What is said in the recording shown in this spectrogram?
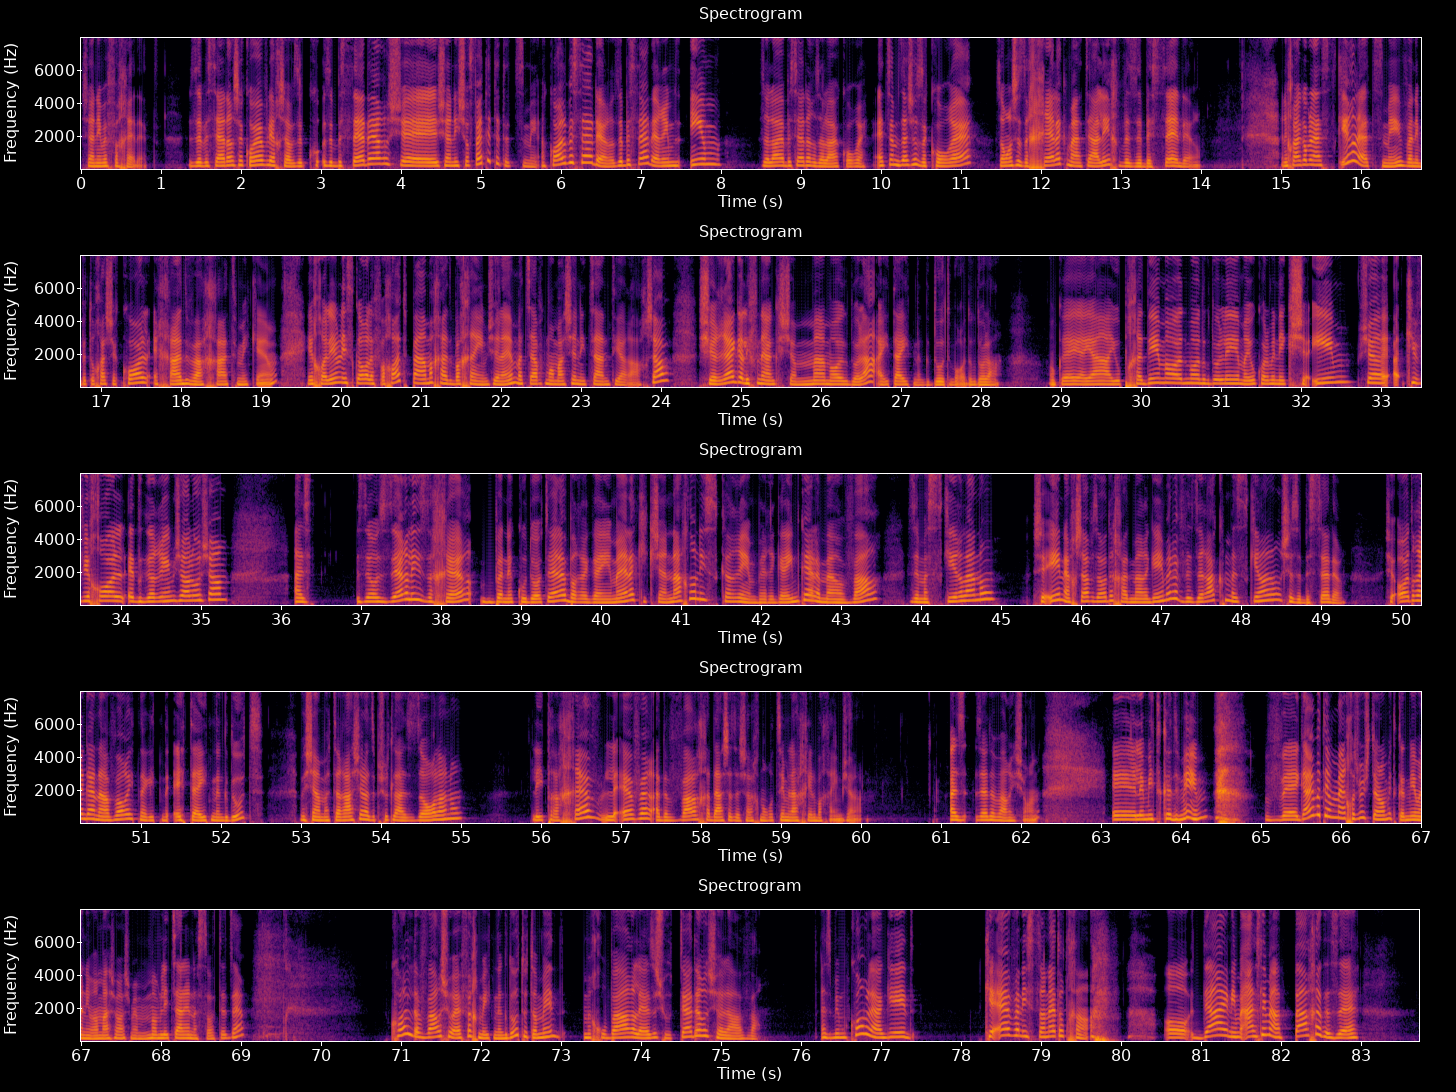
שאני מפחדת. זה בסדר שכואב לי עכשיו, זה, זה בסדר ש, שאני שופטת את עצמי, הכל בסדר, זה בסדר. אם, אם זה לא היה בסדר, זה לא היה קורה. עצם זה שזה קורה, זה אומר שזה חלק מהתהליך וזה בסדר. אני יכולה גם להזכיר לעצמי, ואני בטוחה שכל אחד ואחת מכם יכולים לזכור לפחות פעם אחת בחיים שלהם מצב כמו מה שניצן תיארה עכשיו, שרגע לפני הגשמה מאוד גדולה, הייתה התנגדות מאוד גדולה. אוקיי? היה, היו פחדים מאוד מאוד גדולים, היו כל מיני קשיים, שכביכול אתגרים שעלו שם. אז זה עוזר להיזכר בנקודות האלה, ברגעים האלה, כי כשאנחנו נזכרים ברגעים כאלה מהעבר, זה מזכיר לנו שהנה, עכשיו זה עוד אחד מהרגעים האלה, וזה רק מזכיר לנו שזה בסדר. שעוד רגע נעבור התנג... את ההתנגדות, ושהמטרה שלה זה פשוט לעזור לנו להתרחב לעבר הדבר החדש הזה שאנחנו רוצים להכיל בחיים שלנו. אז זה דבר ראשון. Uh, למתקדמים, וגם אם אתם חושבים שאתם לא מתקדמים, אני ממש ממש ממליצה לנסות את זה. כל דבר שהוא ההפך מהתנגדות, הוא תמיד מחובר לאיזשהו תדר של אהבה. אז במקום להגיד, כאב, אני שונאת אותך, או די, נמאס לי מהפחד הזה,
